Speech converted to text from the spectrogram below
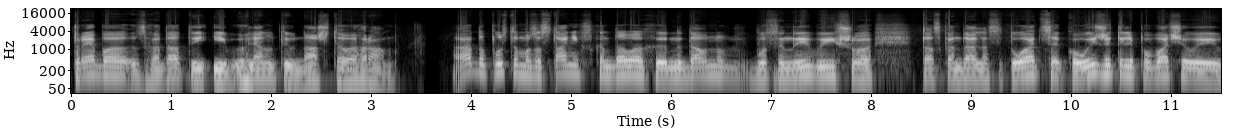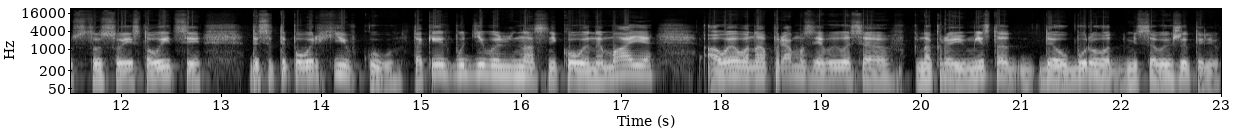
треба згадати і глянути в наш телеграм. А допустимо, з останніх скандалах е, недавно восени вийшла та скандальна ситуація, коли жителі побачили в своїй столиці десятиповерхівку. Таких будівель у нас ніколи немає, але вона прямо з'явилася на краю міста, де обурила місцевих жителів.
